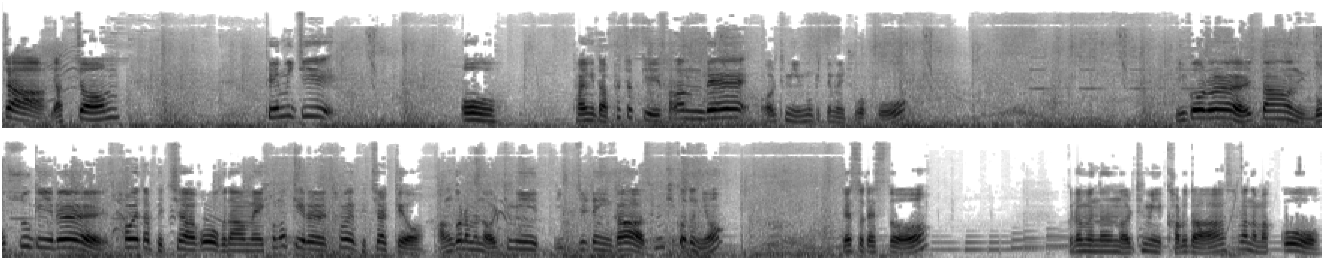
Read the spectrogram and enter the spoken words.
자, 약점. 데미지, 오, 다행이다. 팔척기 살았는데, 얼티밋 임무기 때문에 죽었고. 이거를 일단 녹수기를 타워에다 배치하고 그 다음에 현혹기를 타워에 배치할게요. 안 그러면 얼티밋 입질쟁이가 삼키거든요? 됐어 됐어. 그러면은 얼티밋 가루다 살아남았고.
